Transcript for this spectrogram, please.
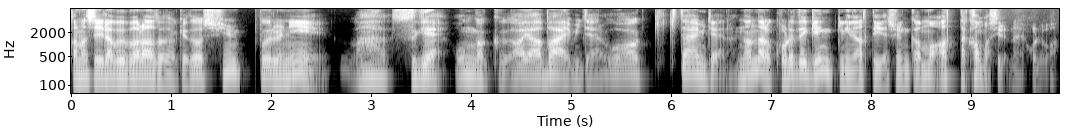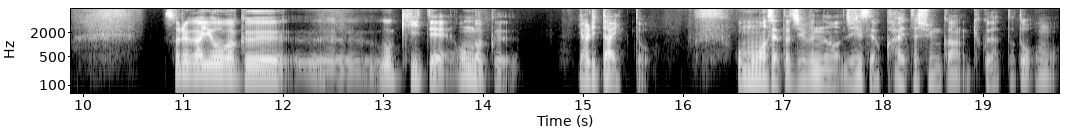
悲しいラブバラードだけど、シンプルにあすげえ音楽あやばいみたいなうわ聞きたいみたいな。なんならこれで元気になっていた瞬間もあったかもしれない俺は。それが洋楽を聴いて音楽やりたいと思わせた自分の人生を変えた瞬間曲だったと思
